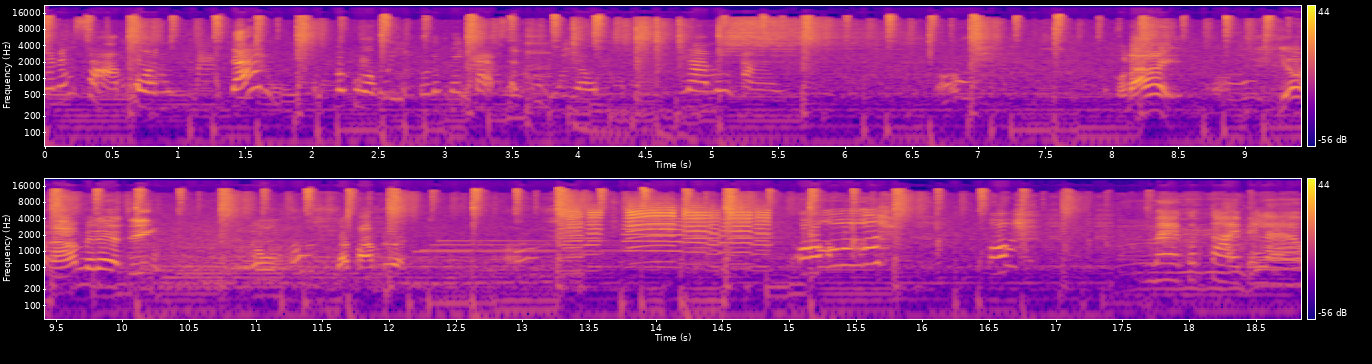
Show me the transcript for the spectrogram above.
กันทั้งสามคนด้านมากลัวผู้หญิงตัวเล็กๆแบบฉันคนเดียวหน้าไม่อายโอ้ยก็ได้เดี๋ยวหาไม่ได้จริงโอ้แล้วปั๊มด้วย โอ้ยโอ้ยแม่ก็ตายไปแล้ว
